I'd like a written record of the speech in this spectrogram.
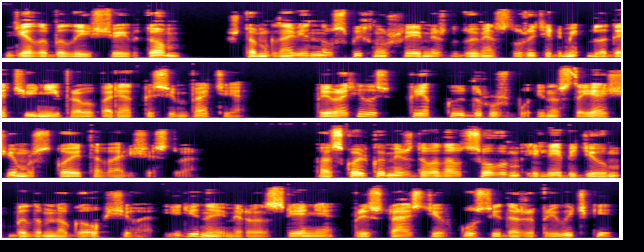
Дело было еще и в том, что мгновенно вспыхнувшая между двумя служителями благочиния и правопорядка симпатия превратилась в крепкую дружбу и настоящее мужское товарищество. Поскольку между Воловцовым и Лебедевым было много общего, единое мировоззрение, пристрастие, вкус и даже привычки,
